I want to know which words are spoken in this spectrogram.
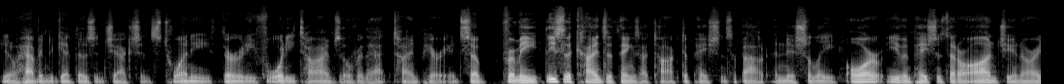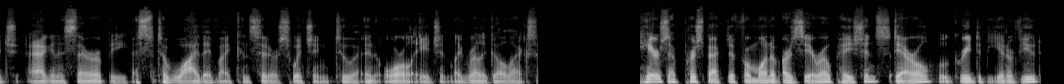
you know, having to get those injections 20, 30, 40 times over that time period. So for me, these are the kinds of things I talk to patients about initially, or even patients that are on GnRH agonist therapy as to why they might consider switching to an oral agent like Relugolix. Here's a perspective from one of our HERO patients, Daryl, who agreed to be interviewed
